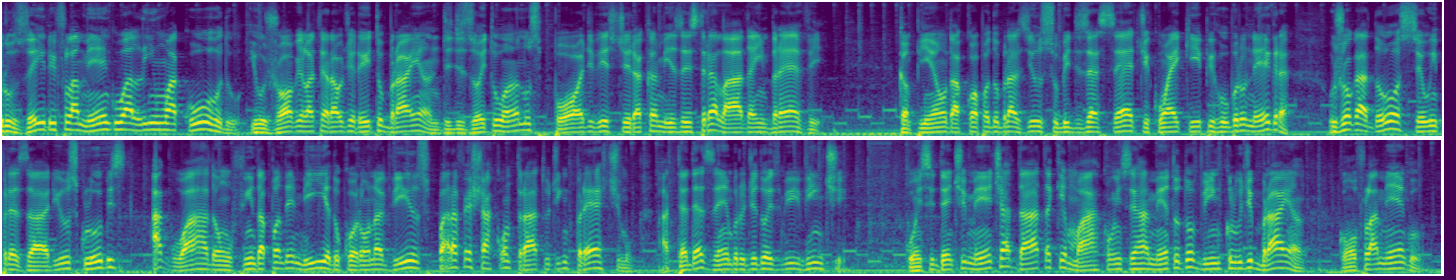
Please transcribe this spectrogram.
Cruzeiro e Flamengo alinham um acordo e o jovem lateral direito Brian, de 18 anos, pode vestir a camisa estrelada em breve. Campeão da Copa do Brasil Sub-17 com a equipe rubro-negra, o jogador, seu empresário e os clubes aguardam o fim da pandemia do coronavírus para fechar contrato de empréstimo até dezembro de 2020. Coincidentemente, a data que marca o encerramento do vínculo de Brian com o Flamengo.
